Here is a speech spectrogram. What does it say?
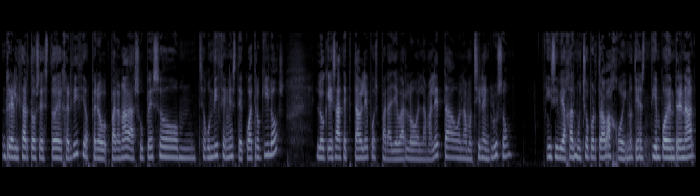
realizar todos estos ejercicios, pero para nada, su peso, mm, según dicen, es de 4 kilos, lo que es aceptable pues para llevarlo en la maleta o en la mochila incluso. Y si viajas mucho por trabajo y no tienes tiempo de entrenar,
